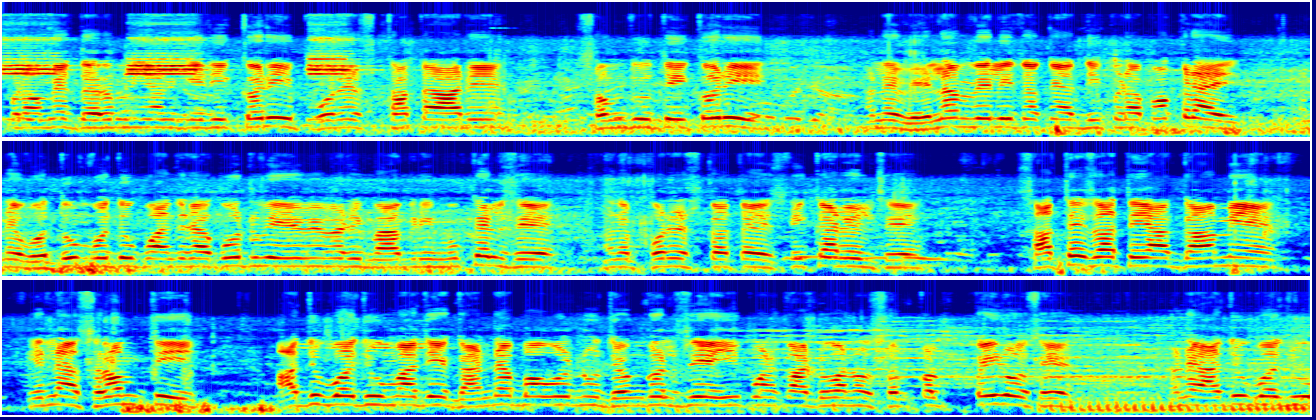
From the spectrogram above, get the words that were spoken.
પણ અમે દરમિયાનગીરી કરી ફોરેસ્ટ ખાતા આરે સમજૂતી કરી અને વહેલામ વહેલી તકે આ દીપડા પકડાય અને વધુમાં વધુ પાંજરા ગોઠવે એવી મારી માગણી મૂકેલ છે અને ફોરેસ્ટ ખાતાએ સ્વીકારેલ છે. સાથે સાથે આ ગામે એના શ્રમથી આજુબાજુમાં જે ગાંડા બાવળનું જંગલ છે એ પણ કાઢવાનો સંકલ્પ કર્યો છે અને આજુબાજુ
